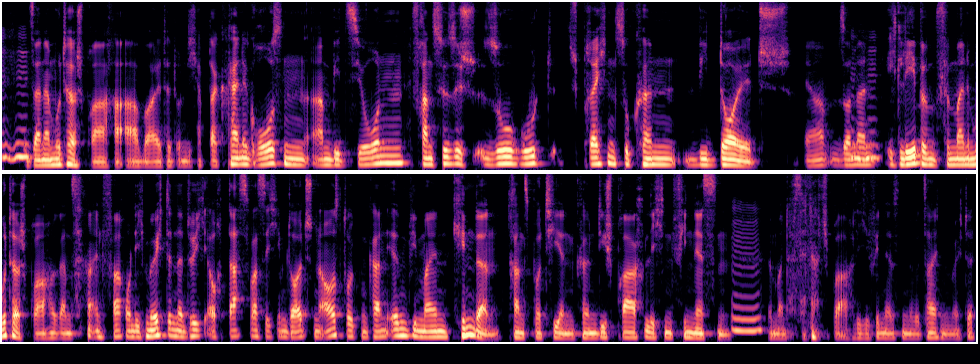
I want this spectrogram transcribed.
mhm. mit seiner Muttersprache arbeitet. Und ich habe da keine großen Ambitionen, Französisch so gut sprechen zu können wie Deutsch. Ja, sondern mhm. ich lebe für meine Muttersprache ganz einfach. Und ich möchte natürlich auch das, was ich im Deutschen ausdrücken kann, irgendwie meinen Kindern transportieren können, die sprachlichen Finessen, mhm. wenn man das denn als sprachliche Finessen bezeichnen möchte.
